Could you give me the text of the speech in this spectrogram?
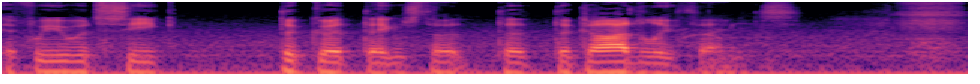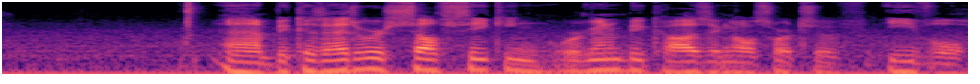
If we would seek the good things, the the, the godly things. Uh, because as we're self-seeking, we're going to be causing all sorts of evil.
